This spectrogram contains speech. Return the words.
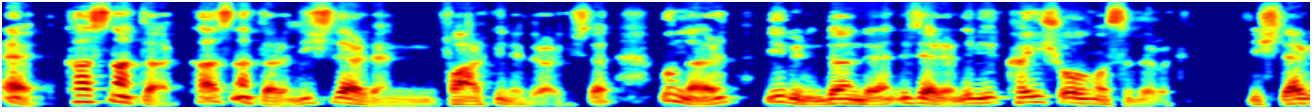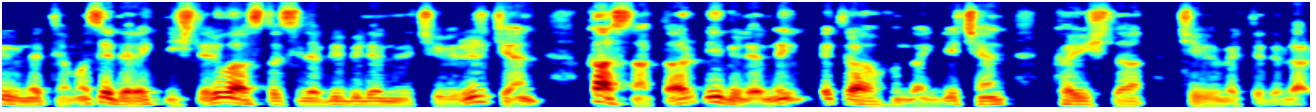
Evet, kasnaklar. Kasnakların dişlerden farkı nedir arkadaşlar? Bunların birbirini döndüren üzerlerinde bir kayış olmasıdır bakın. Dişler birbirine temas ederek dişleri vasıtasıyla birbirlerini çevirirken kasnaklar birbirlerini etrafından geçen kayışla çevirmektedirler.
